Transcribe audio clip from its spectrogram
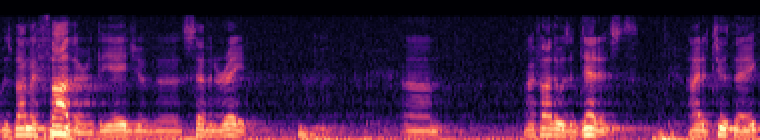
was by my father at the age of uh, seven or eight. Um, my father was a dentist. I had a toothache.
